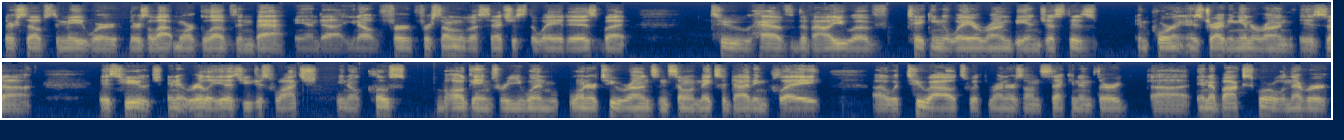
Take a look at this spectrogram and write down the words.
themselves to me where there's a lot more glove than bat. And uh, you know for for some of us that's just the way it is. But to have the value of taking away a run being just as important as driving in a run is uh is huge. And it really is. You just watch you know close ball games where you win one or two runs and someone makes a diving play uh, with two outs with runners on second and third uh, in a box score will never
